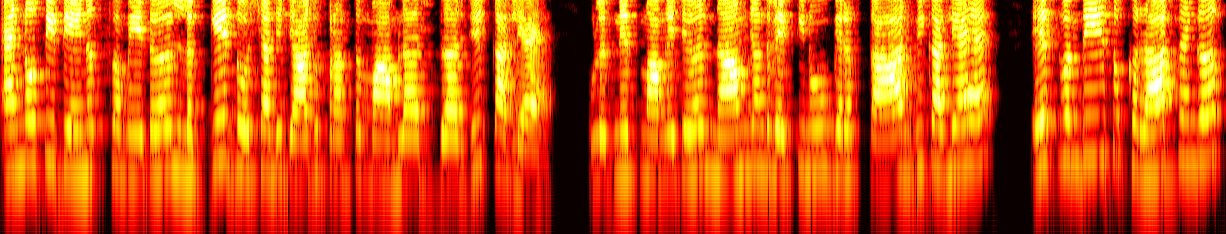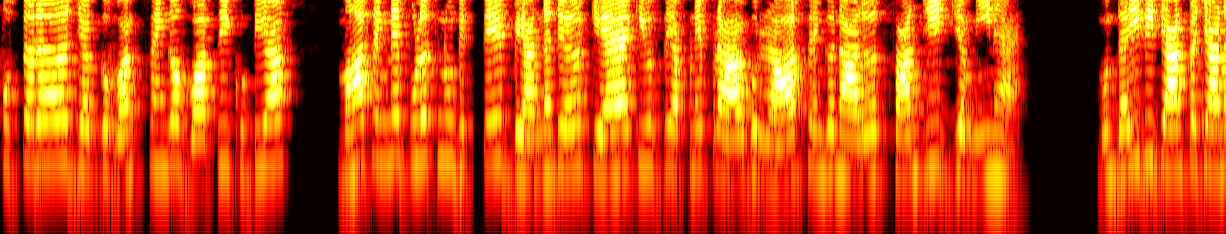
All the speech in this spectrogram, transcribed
ਐਨਓਸੀ ਦੇਣ ਸਮੇਤ ਲੱਗੇ ਦੋਸ਼ਾਂ ਦੀ ਜਾਂਚ ਉਪਰੰਤ ਮਾਮਲਾ ਦਰਜ ਕਰ ਲਿਆ ਹੈ। ਪੁਲਿਸ ਨੇ ਇਸ ਮਾਮਲੇ 'ਚ ਨਾਮਜ਼ਦ ਵਿਅਕਤੀ ਨੂੰ ਗ੍ਰਿਫਤਾਰ ਵੀ ਕਰ ਲਿਆ ਹੈ। ਇਸ ਸੰਬੰਧੀ ਸੁਖਰਾਜ ਸਿੰਘ, ਪੁੱਤਰ ਜਗਵੰਤ ਸਿੰਘ, ਵਾਸੀ ਖੁੱਡੀਆਂ ਮਹਾ ਸਿੰਘ ਨੇ ਪੁਲਿਸ ਨੂੰ ਦਿੱਤੇ ਬਿਆਨਾਂ 'ਚ ਕਿਹਾ ਹੈ ਕਿ ਉਸਦੇ ਆਪਣੇ ਭਰਾ ਗੁਰਰਾਜ ਸਿੰਘ ਨਾਲ ਸਾਂਝੀ ਜ਼ਮੀਨ ਹੈ। ਮੁੰਦਈ ਦੀ ਜਾਣ ਪਛਾਣ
